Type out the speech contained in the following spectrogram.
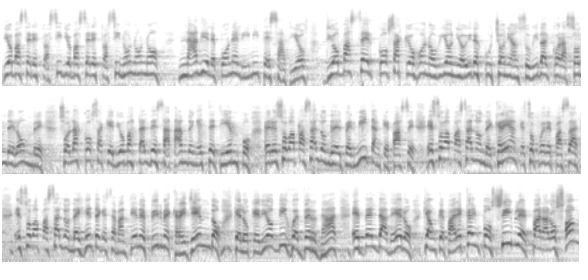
Dios va a hacer esto así, Dios va a hacer esto así. No, no, no. Nadie le pone límites a Dios. Dios va a hacer cosas que ojo no vio, ni oído escuchó, ni han subido al corazón del hombre. Son las cosas que Dios va a estar desatando en este tiempo. Pero eso va a pasar donde le permitan que pase. Eso va a pasar donde crean que eso puede pasar. Eso va a pasar donde hay gente que se mantiene firme creyendo que lo que Dios dijo es verdad, es verdadero. Que aunque parezca imposible para los hombres,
